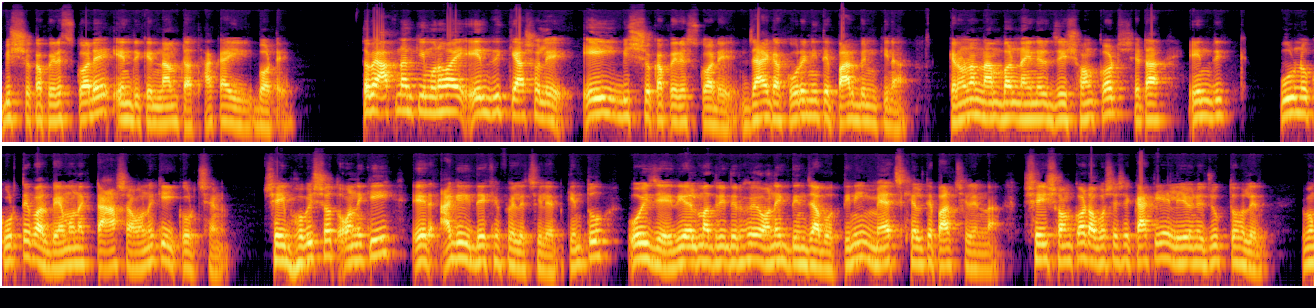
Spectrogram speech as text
বিশ্বকাপের স্কোয়াডে এনরিকের নামটা থাকাই বটে। তবে আপনার কি মনে হয়, এনরিককে আসলে এই বিশ্বকাপের স্কোয়াডে জায়গা করে নিতে পারবেন কিনা? কেননা নাম্বার নাইনের যে সংকট, সেটা এনরিক পূর্ণ করতে পারবে এমন একটা আশা অনেকেই করছেন। সেই ভবিষ্যৎ অনেকেই এর আগেই দেখে ফেলেছিলেন। কিন্তু ওই যে রিয়েল মাদ্রিদের হয়ে অনেক দিন যাবৎ তিনি ম্যাচ খেলতে পারছিলেন না। সেই সংকট অবশেষে কাটিয়ে লিওনে যুক্ত হলেন এবং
